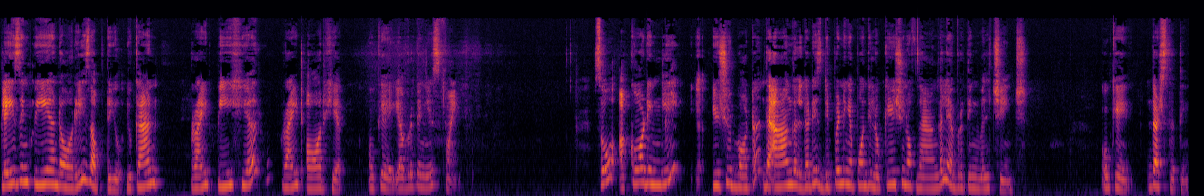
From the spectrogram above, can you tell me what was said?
Placing P and R is up to you. You can write P here, write R here. Okay, everything is fine. So accordingly, you should water the angle that is depending upon the location of the angle, everything will change. Okay, that's the thing.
